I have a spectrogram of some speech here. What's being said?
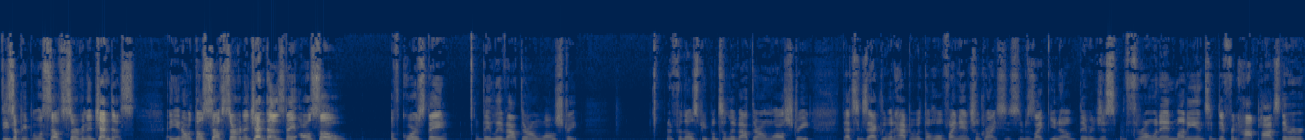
These are people with self-serving agendas. And you know what those self-serving agendas, they also of course they they live out there on Wall Street. And for those people to live out there on Wall Street, that's exactly what happened with the whole financial crisis. It was like, you know, they were just throwing in money into different hot pots. They were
